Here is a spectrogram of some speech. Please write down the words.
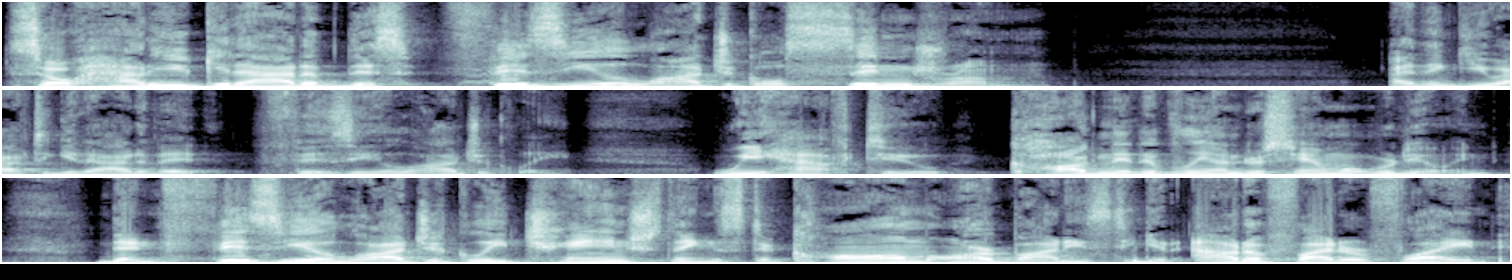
So, how do you get out of this physiological syndrome? I think you have to get out of it physiologically. We have to cognitively understand what we're doing, then physiologically change things to calm our bodies to get out of fight or flight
